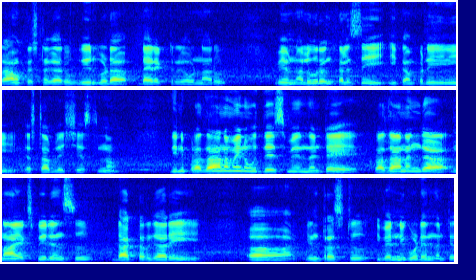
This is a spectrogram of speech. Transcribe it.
రామకృష్ణ గారు వీరు కూడా డైరెక్టర్గా ఉన్నారు. మేము నలుగురం కలిసి ఈ కంపెనీని ఎస్టాబ్లిష్ చేస్తున్నాం. దీని ప్రధానమైన ఉద్దేశం ఏంటంటే ప్రధానంగా నా ఎక్స్పీరియన్స్ డాక్టర్ గారి ఇంట్రెస్ట్ ఇవన్నీ కూడా ఏంటంటే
